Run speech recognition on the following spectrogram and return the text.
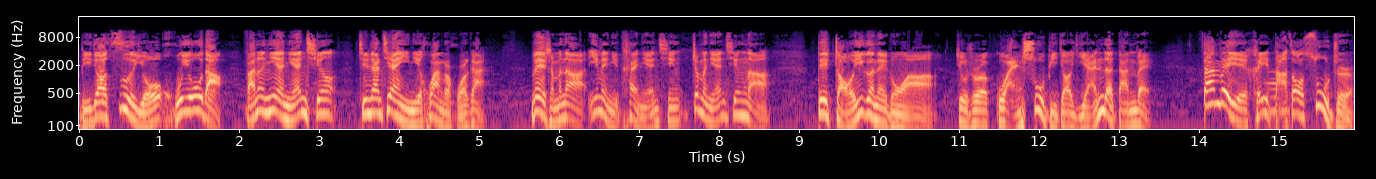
比较自由忽悠的。反正你也年轻，金山建议你换个活干。为什么呢？因为你太年轻，这么年轻呢，得找一个那种啊，就是说管束比较严的单位。单位也可以打造素质，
